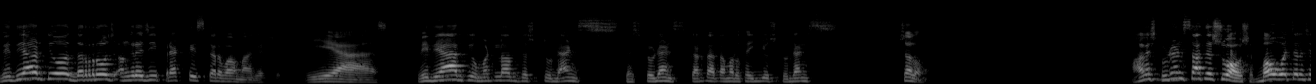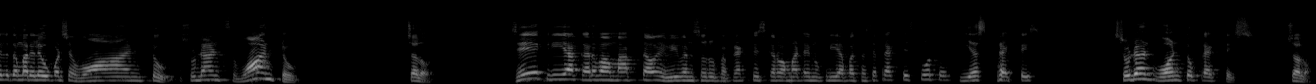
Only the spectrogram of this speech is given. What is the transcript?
વિદ્યાર્થીઓ દરરોજ અંગ્રેજી પ્રેક્ટિસ કરવા માંગે છે. યસ વિદ્યાર્થીઓ મતલબ ધ સ્ટુડન્ટ્સ ધ સ્ટુડન્ટ્સ કરતા તમારું થઈ ગયું સ્ટુડન્ટ્સ ચલો. હવે સ્ટુડન્ટ સાથે શું આવશે? બહુ વચન છે એટલે તમારે લેવું પડશે want to students want to ચલો. જે ક્રિયા કરવા માંગતા હોય વિવન સ્વરૂપે પ્રેક્ટિસ કરવા માટેનું ક્રિયાપદ થશે પ્રેક્ટિસ પોતે. Yes practice student want to practice ચલો.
